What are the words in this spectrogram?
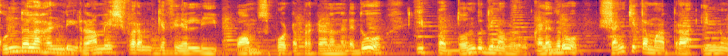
ಕುಂದಲಹಳ್ಳಿ ರಾಮೇಶ್ವರಂ ಕೆಫೆಯಲ್ಲಿ ಬಾಂಬ್ ಸ್ಫೋಟ ಪ್ರಕರಣ ನಡೆದು ಇಪ್ಪತ್ತೊಂದು ದಿನಗಳು ಕಳೆದರೂ ಶಂಕಿತ ಮಾತ್ರ ಇನ್ನೂ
